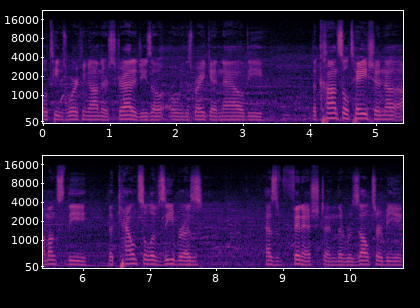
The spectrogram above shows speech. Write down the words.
Both teams working on their strategies over this break, and now the the consultation uh, amongst the the Council of Zebras has finished, and the results are being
